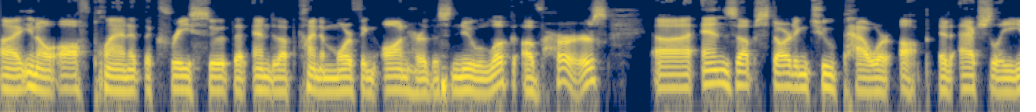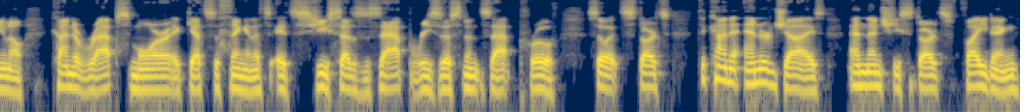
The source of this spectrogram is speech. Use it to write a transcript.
uh, you know, off planet, the Kree suit that ended up kind of morphing on her, this new look of hers uh, ends up starting to power up. It actually, you know, kind of wraps more. It gets the thing, and it's it's she says zap resistant, zap proof. So it starts to kind of energize, and then she starts fighting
